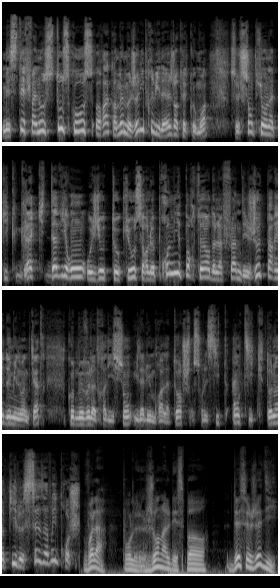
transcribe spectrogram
Mais Stefanos Touskos aura quand même un joli privilège dans quelques mois. Ce champion olympique grec d'aviron au JO de Tokyo sera le premier porteur de la flamme des Jeux de Paris 2024. Comme le veut la tradition, il allumera la torche sur les sites antiques d'Olympie le 16 avril prochain. Voilà pour le journal des sports de ce jeudi.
